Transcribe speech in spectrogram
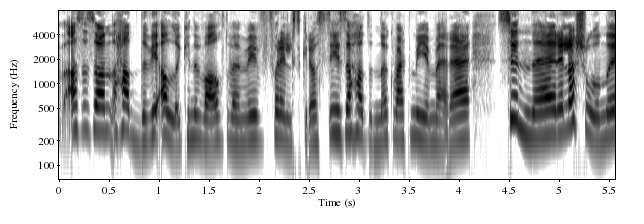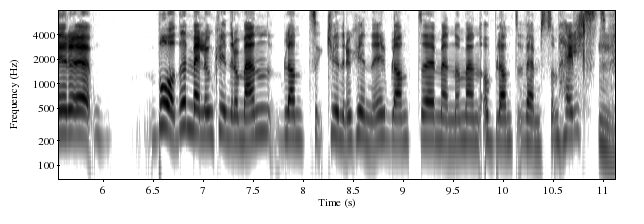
altså sånn, hadde vi alle kunne valgt hvem vi forelsker oss i, så hadde det nok vært mye mer sunne relasjoner. eh, både mellom kvinner og menn, blant kvinner og kvinner, blant eh, menn og menn, og blant hvem som helst. Mm.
